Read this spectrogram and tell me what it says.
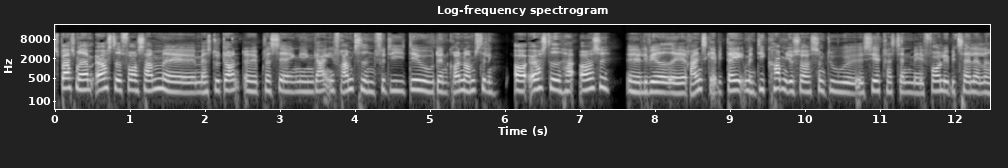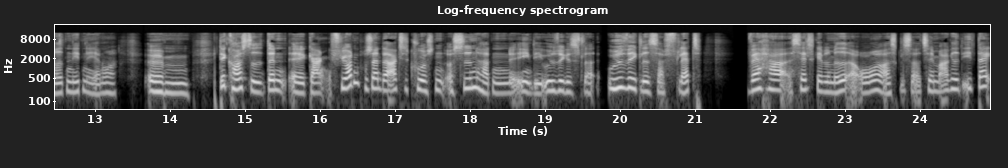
Spørgsmålet er, om Ørsted får samme øh, mastodont-placering en gang i fremtiden, fordi det er jo den grønne omstilling. Og Ørsted har også øh, leveret øh, regnskab i dag, men de kom jo så, som du øh, siger, Christian, med forløbig tal allerede den 19. januar. Øhm, det kostede den øh, gang 14 procent af aktiekursen, og siden har den øh, egentlig udviklet, udviklet sig flat. Hvad har selskabet med af overraskelser til markedet i dag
